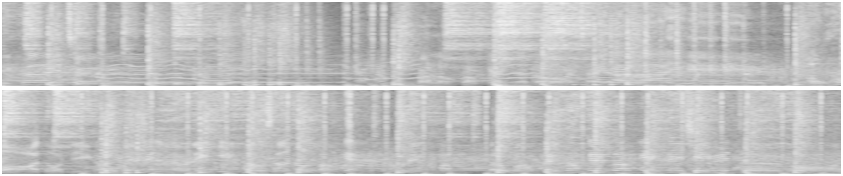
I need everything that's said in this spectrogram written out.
ไ่เคยเจอมาลองกองแก้มจะนอนใจอายเอาหอโทษที่เขาไม่เป็นแล้วในกินกองสาวน้องกองแก้มมัต้องแรงมาลองกองแก้มกองแกงมกองแกงในชีวิตเธอขอ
